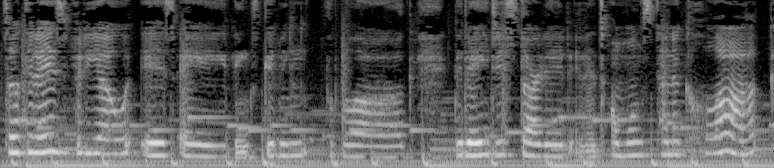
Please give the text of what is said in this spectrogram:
So today's video is a Thanksgiving vlog. The day just started and it's almost 10 o'clock.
